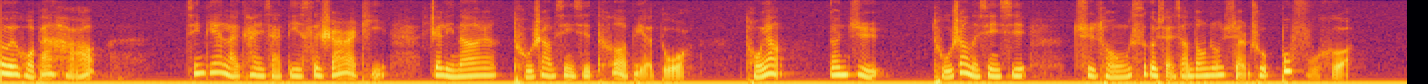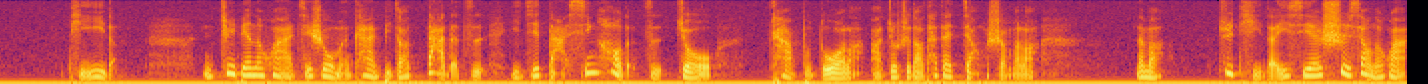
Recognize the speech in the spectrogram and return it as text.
各位伙伴好，今天来看一下第四十二题。这里呢，图上信息特别多，同样根据图上的信息，去从四个选项当中选出不符合题意的。这边的话，其实我们看比较大的字以及打星号的字就差不多了啊，就知道他在讲什么了。那么。具体的一些事项的话，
